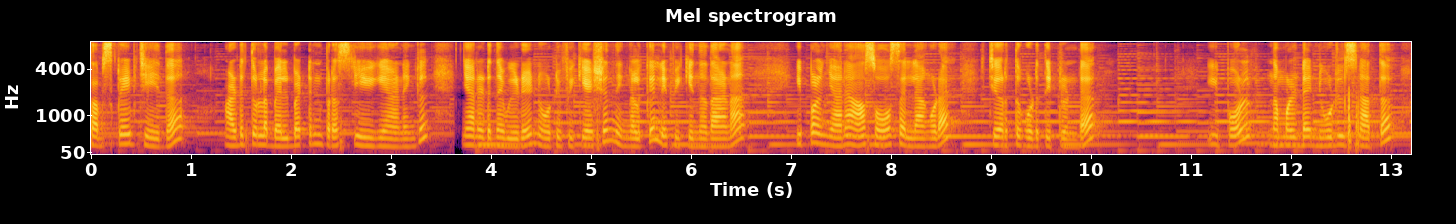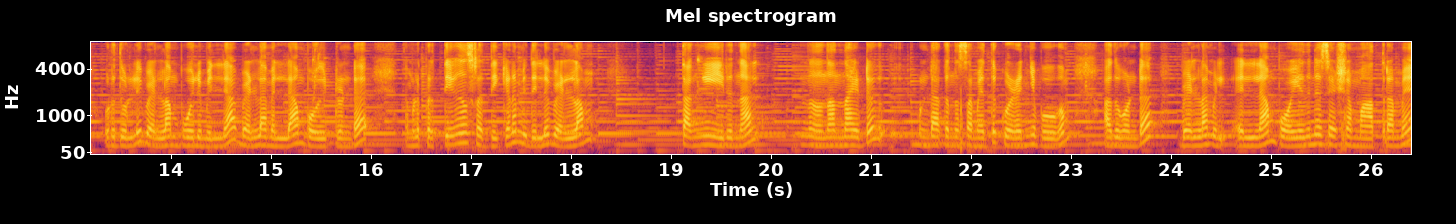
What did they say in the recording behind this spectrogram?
സബ്സ്ക്രൈബ് ചെയ്ത് അടുത്തുള്ള ബെൽ ബട്ടൺ പ്രസ് ചെയ്യുകയാണെങ്കിൽ ഞാൻ ഇടുന്ന വീഡിയോ നോട്ടിഫിക്കേഷൻ നിങ്ങൾക്ക് ലഭിക്കുന്നതാണ്. ഇപ്പോൾ ഞാൻ ആ സോസ് എല്ലാം കൂടെ ചേർത്ത് കൊടുത്തിട്ടുണ്ട്. ഇപ്പോൾ നമ്മളുടെ നൂഡിൽസിനകത്ത് ഒരു തുള്ളി വെള്ളം പോലുമില്ല. വെള്ളമെല്ലാം പോയിട്ടുണ്ട്. നമ്മൾ പ്രത്യേകം ശ്രദ്ധിക്കണം. ഇതിൽ വെള്ളം തങ്ങിയിരുന്നാൽ നന്നായിട്ട് ഉണ്ടാക്കുന്ന സമയത്ത് കുഴഞ്ഞു പോകും. അതുകൊണ്ട് വെള്ളം എല്ലാം പോയതിന് ശേഷം മാത്രമേ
